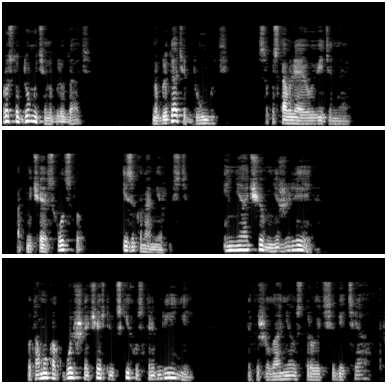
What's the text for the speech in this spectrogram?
Просто думать и наблюдать. Наблюдать и думать, сопоставляя увиденное, отмечая сходство и закономерность. И ни о чем не жалея. Потому как большая часть людских устремлений – это желание устроить себе театр.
